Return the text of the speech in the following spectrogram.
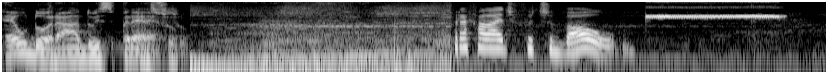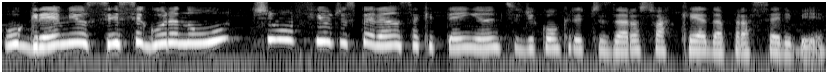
Eldorado Expresso. Para falar de futebol, o Grêmio se segura no último fio de esperança que tem antes de concretizar a sua queda para a Série B.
